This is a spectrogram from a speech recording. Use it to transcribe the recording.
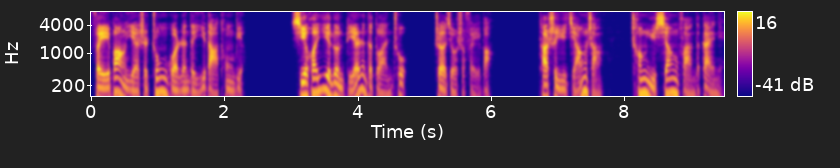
诽谤也是中国人的一大通病，喜欢议论别人的短处，这就是诽谤。它是与奖赏。称誉相反的概念，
